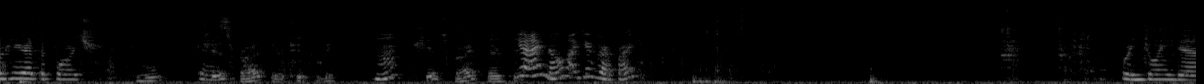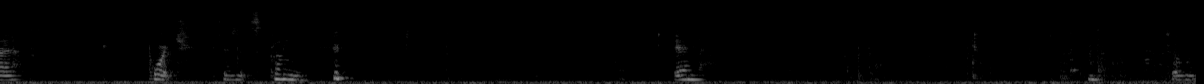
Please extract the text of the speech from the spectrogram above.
We're here at the porch. Mhm. She has fries there too, baby. Hmm? She has fries there too. Yeah, I know. I give her a fry. We're enjoying the porch because it's clean. and Mm, so good.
